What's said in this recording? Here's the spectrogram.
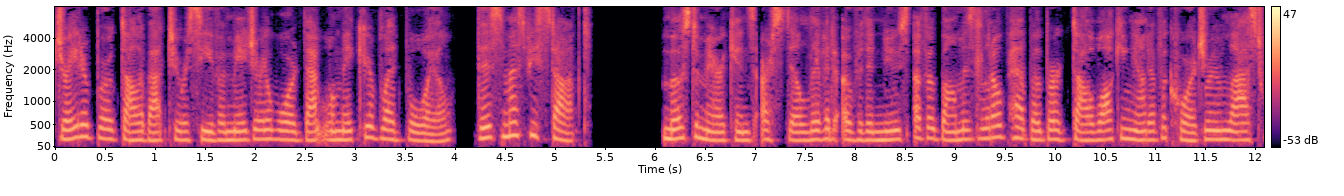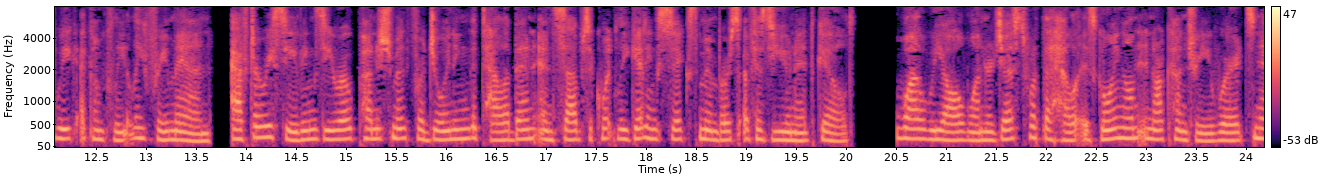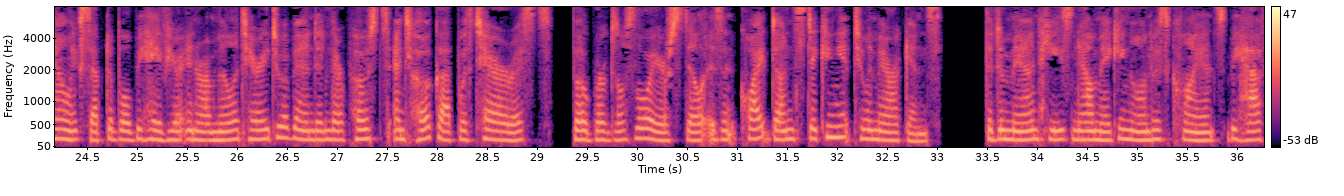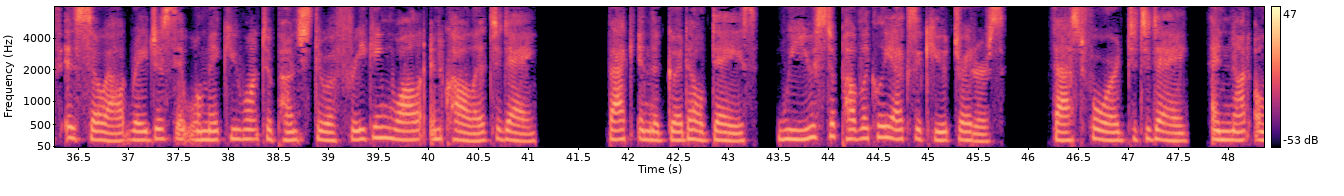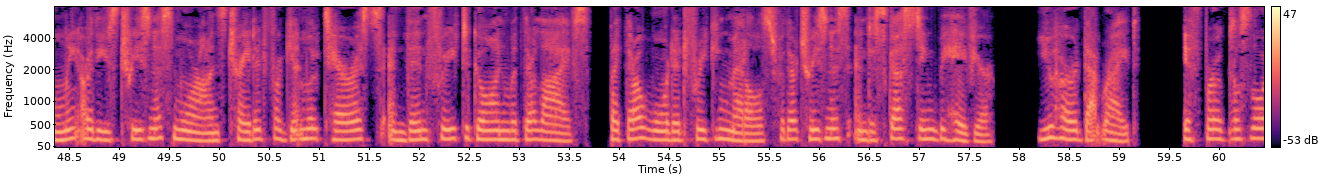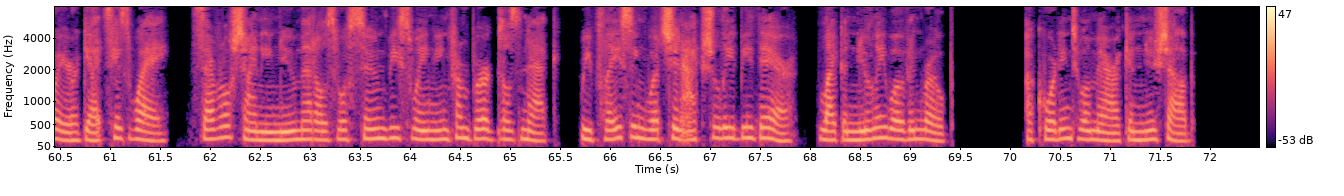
Traitor Bergdahl about to receive a major award that will make your blood boil, this must be stopped. Most Americans are still livid over the news of Obama's little Peppo Bergdahl walking out of a courtroom last week a completely free man, after receiving zero punishment for joining the Taliban and subsequently getting six members of his unit killed. While we all wonder just what the hell is going on in our country where it's now acceptable behavior in our military to abandon their posts and hook up with terrorists, Bowe Bergdahl's lawyer still isn't quite done sticking it to Americans. The demand he's now making on his client's behalf is so outrageous it will make you want to punch through a freaking wall and call it today. Back in the good old days, we used to publicly execute traitors. Fast forward to today, and not only are these treasonous morons traded for Gitmo terrorists and then free to go on with their lives, but they're awarded freaking medals for their treasonous and disgusting behavior. You heard that right. If Bergdahl's lawyer gets his way, several shiny new medals will soon be swinging from Bergdahl's neck, replacing what should actually be there, like a newly woven rope. According to American Newshub,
